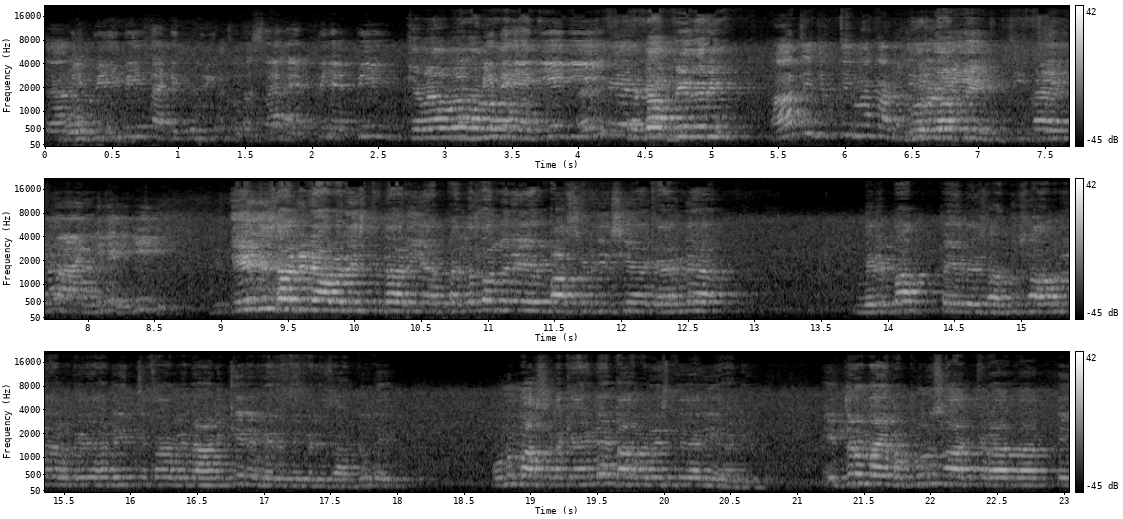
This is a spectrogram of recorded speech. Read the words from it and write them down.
ਅਕਾਲ। ਬੀਬੀ ਵੀ ਸਾਡੀ ਪੂਰੀ ਖੁਸ਼ ਹੈ ਹੈਪੀ ਹੈਪੀ ਕਿਵੇਂ ਆ? ਮੰਮੀ ਤੇ ਹੈਗੀ ਹੈਗੀ। ਰਗਾਬੀ ਤੇਰੀ। ਆਹ ਤੇ ਜੁੱਤੀ ਮੈਂ ਕੱਢ ਗੁਰਗਾਬੀ। ਜੀ ਪਾਰਟੀ ਹੈਗੀ। ਇਹ ਜੀ ਸਾਡੀ ਡਾਬਰ ਰਿਸ਼ਤੇਦਾਰੀ ਆ। ਪਹਿਲਾਂ ਤਾਂ ਮੇਰੇ ਮਾਸੜ ਜੀ ਸੀ ਕਹਿੰਦੇ ਆ ਮੇਰੇ ਪਾਪੇ ਦੇ ਸਾਧੂ ਸਾਹਿਬ ਨੇ ਰਲ ਕੇ ਸਾਡੇ ਇੱਕ ਤਾਂ ਮੇਰੇ ਨਾਨਕੇ ਨੇ ਮੇਰੇ ਤੇ ਮੇਰੇ ਸਾਧੂ ਦੇ। ਉਹਨੂੰ ਮਾਸੜ ਕਹਿੰਦੇ ਆ ਡਾਬਰ ਰਿਸ਼ਤੇਦਾਰੀ ਆ ਸਾਡੀ। ਇਧਰੋਂ ਮੈਂ ਬੱਬੂ ਨੂੰ ਸਾਥ ਕਰਾਤਾ ਤੇ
